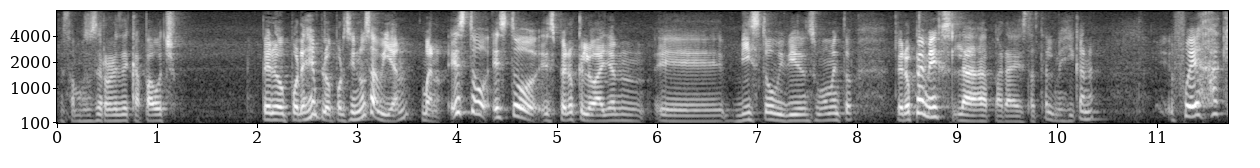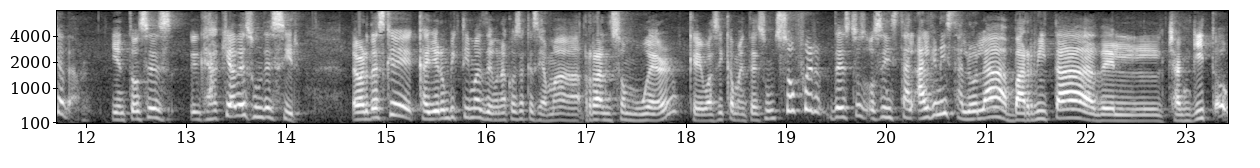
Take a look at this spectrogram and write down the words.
Los famosos errores de capa 8. Pero, por ejemplo, por si no sabían, bueno, esto, esto espero que lo hayan eh, visto o vivido en su momento, pero Pemex, la paraestatal mexicana, fue hackeada. Y entonces, hackeada es un decir. La verdad es que cayeron víctimas de una cosa que se llama ransomware, que básicamente es un software de estos. O sea, instala, alguien instaló la barrita del changuito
